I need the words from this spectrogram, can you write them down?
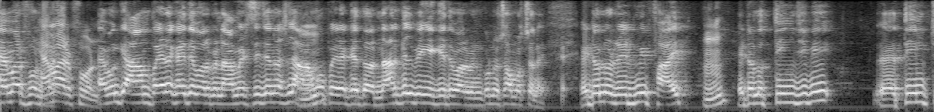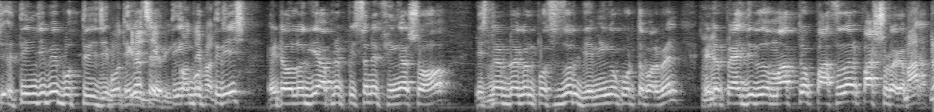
হ্যামার ফোন Hammer phone। এবং কি আম পায়রা খাইতে পারবেন আমের সিজন আসলে আমও পায়রা খেতে পারবেন নারকেল ভেঙে খেতে পারবেন কোনো সমস্যা নাই। এটা হলো রেডমি ফাইভ এটা হলো তিন জিবি তিন তিন জিবি বত্রিশ জিবি ঠিক আছে? তিন বত্রিশ এটা হলো গিয়ে আপনার পিছনে ফিঙ্গার সহ স্ন্যাপড্রাগন প্রসেসর গেমিং ও করতে পারবেন। এটার প্রাইস দিবে মাত্র 5500 টাকা। মাত্র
